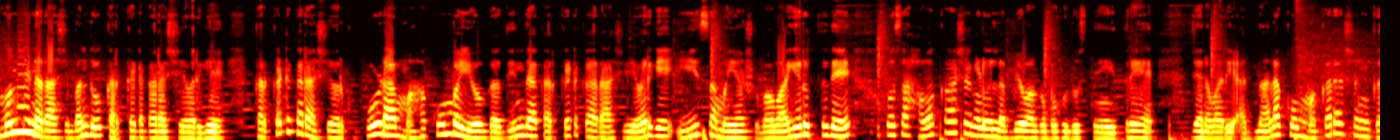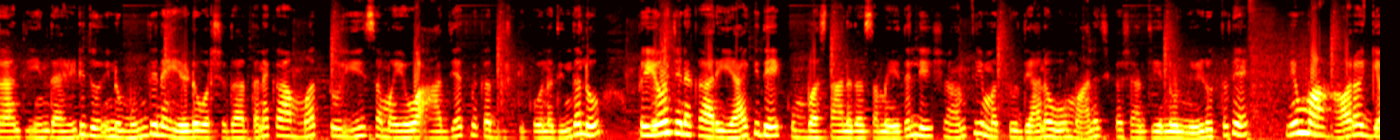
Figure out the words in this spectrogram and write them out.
ಮುಂದಿನ ರಾಶಿ ಬಂದು ಕರ್ಕಟಕ ರಾಶಿಯವರಿಗೆ. ಕರ್ಕಟಕ ರಾಶಿಯವರಿಗೂ ಕೂಡ ಮಹಾಕುಂಭ ಯೋಗದಿಂದ ಕರ್ಕಟಕ ರಾಶಿಯವರಿಗೆ ಈ ಸಮಯ ಶುಭವಾಗಿರುತ್ತದೆ. ಹೊಸ ಅವಕಾಶಗಳು ಲಭ್ಯವಾಗಬಹುದು ಸ್ನೇಹಿತರೆ. ಜನವರಿ ಹದಿನಾಲ್ಕು ಮಕರ ಸಂಕ್ರಾಂತಿಯಿಂದ ಹಿಡಿದು ಇನ್ನು ಮುಂದಿನ ಎರಡು ವರ್ಷದ ತನಕ ಮತ್ತು ಈ ಸಮಯವು ಆಧ್ಯಾತ್ಮಿಕ ದೃಷ್ಟಿಕೋನದಿಂದಲೂ ಪ್ರಯೋಜನಕಾರಿಯಾಗಿದೆ. ಕುಂಭಸ್ಥಾನದ ಸಮಯದಲ್ಲಿ ಶಾಂತಿ ಮತ್ತು ಧ್ಯಾನವು ಮಾನಸಿಕ ಶಾಂತಿಯನ್ನು ನೀಡುತ್ತದೆ. ನಿಮ್ಮ ಆರೋಗ್ಯ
